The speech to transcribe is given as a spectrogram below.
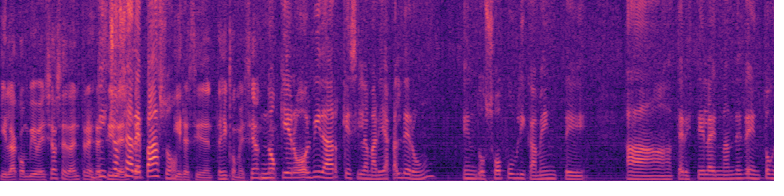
Y la convivencia se da entre Dicho residentes sea de paso, y residentes y comerciantes. no quiero olvidar que si la María Calderón endosó públicamente a Terestela Hernández Denton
